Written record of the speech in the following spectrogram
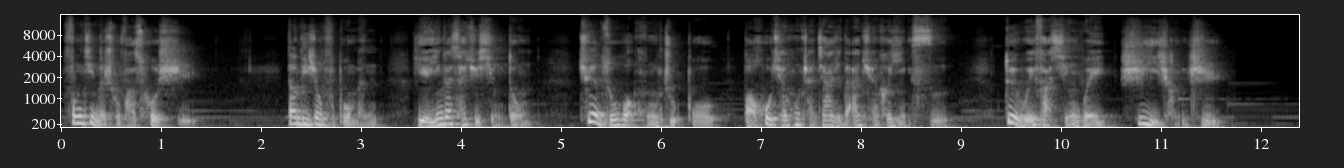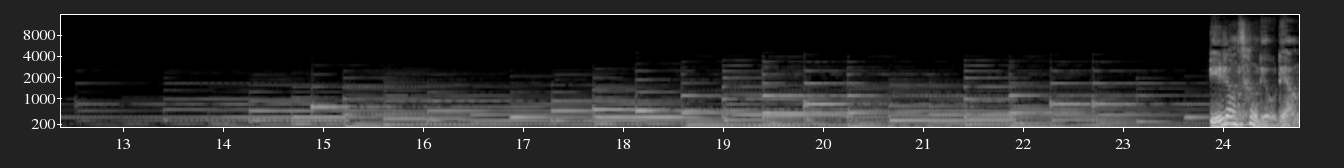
封禁的处罚措施，当地政府部门也应该采取行动，劝阻网红主播，保护全红婵家人的安全和隐私，对违法行为施以惩治。别让蹭流量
